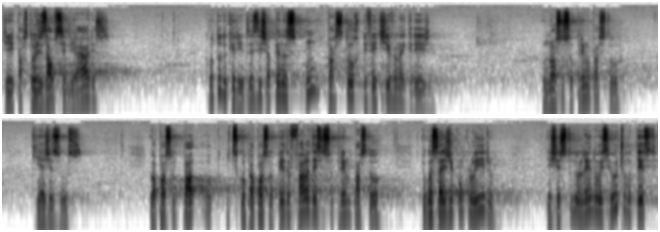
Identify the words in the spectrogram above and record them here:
de pastores auxiliares. Contudo, queridos, existe apenas um pastor efetivo na igreja, o nosso supremo pastor, que é Jesus. O apóstolo, Paulo, desculpa, o apóstolo Pedro fala desse supremo pastor. Eu gostaria de concluir este estudo lendo esse último texto,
